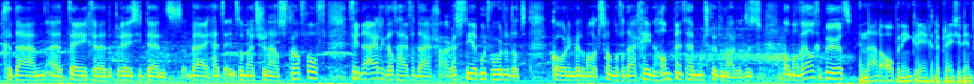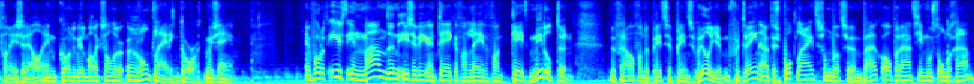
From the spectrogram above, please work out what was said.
gedaan uh, tegen de president bij het internationaal strafhof. Vinden eigenlijk dat hij vandaag gearresteerd moet worden. Dat koning Willem-Alexander vandaag geen hand met hem moet schudden. Nou, dat is allemaal wel gebeurd. En na de opening kregen de president van Israël en koning Willem-Alexander een rondleiding door het museum. En voor het eerst in maanden is er weer een teken van leven van Kate Middleton. De vrouw van de Britse prins William verdween uit de spotlights omdat ze een buikoperatie moest ondergaan.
